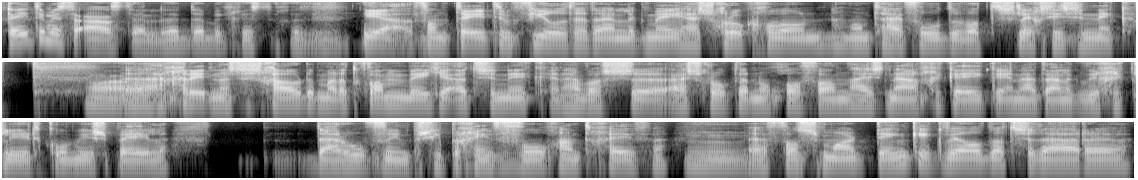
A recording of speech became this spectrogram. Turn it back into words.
Tatum is te aanstellen, dat heb ik gisteren gezien. Ja, van Tatum viel het uiteindelijk mee. Hij schrok gewoon, want hij voelde wat slechts in zijn nek. Wauw. Eh, hij greep naar zijn schouder, maar dat kwam een beetje uit zijn nek. En hij, was, hij schrok daar nog wel van. Hij is nagekeken en uiteindelijk weer gekleerd, kon weer spelen. Daar hoeven we in principe geen vervolg aan te geven. Hmm. Van Smart denk ik wel dat ze daar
